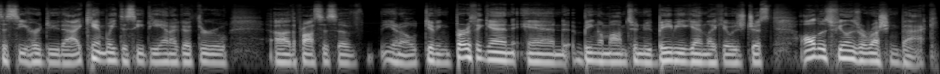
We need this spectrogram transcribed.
to see her do that. I can't wait to see Deanna go through uh, the process of you know giving birth again and being a mom to a new baby again. Like it was just all those feelings were rushing back.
